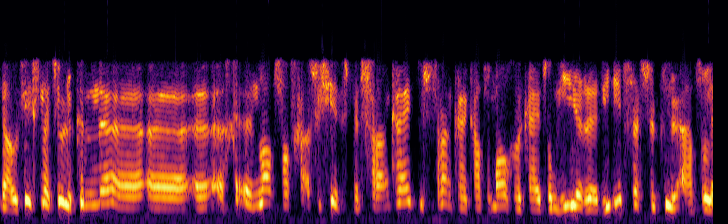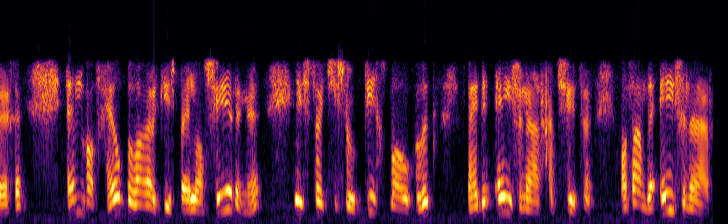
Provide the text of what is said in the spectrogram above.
Nou, het is natuurlijk een, uh, uh, een land wat geassocieerd is met Frankrijk. Dus Frankrijk had de mogelijkheid om hier die infrastructuur aan te leggen. En wat heel belangrijk is bij lanceringen, is dat je zo dicht mogelijk bij de evenaar gaat zitten. Want aan de evenaar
